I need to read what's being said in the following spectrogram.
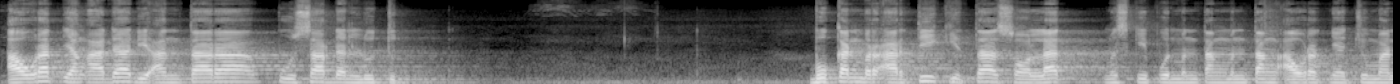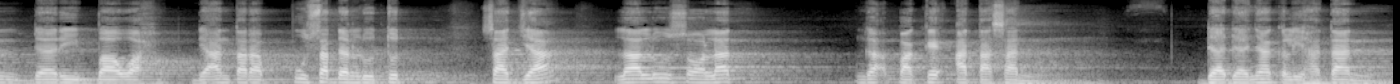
Aurat yang ada di antara pusar dan lutut. Bukan berarti kita sholat meskipun mentang-mentang auratnya cuman dari bawah di antara pusat dan lutut saja lalu sholat nggak pakai atasan. Dadanya kelihatan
